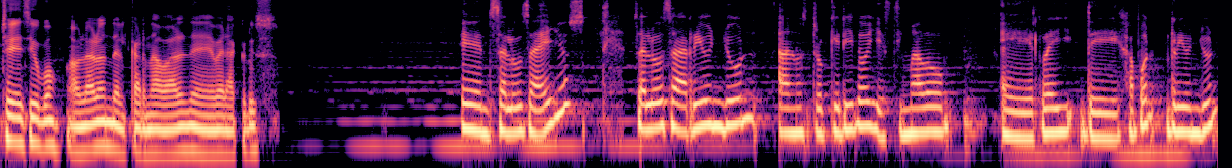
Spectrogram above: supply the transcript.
Sí, sí hubo. Hablaron del carnaval de Veracruz. Eh, saludos a ellos. Saludos a Ryun Jun, a nuestro querido y estimado eh, rey de Japón, Ryun Jun.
